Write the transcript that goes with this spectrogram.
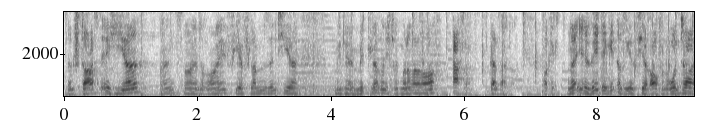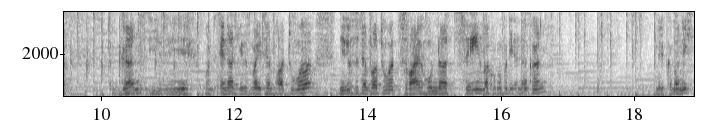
dann startet er hier. 1, 2, 3, 4 Flammen sind hier mit der mittleren. Ich drücke mal nochmal drauf. Achso, ganz einfach. Okay, ne, ihr seht, der geht also jetzt hier rauf und runter. Ganz easy und ändert jedes Mal die Temperatur. Niedrigste Temperatur 210. Mal gucken, ob wir die ändern können. Ne, können wir nicht.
